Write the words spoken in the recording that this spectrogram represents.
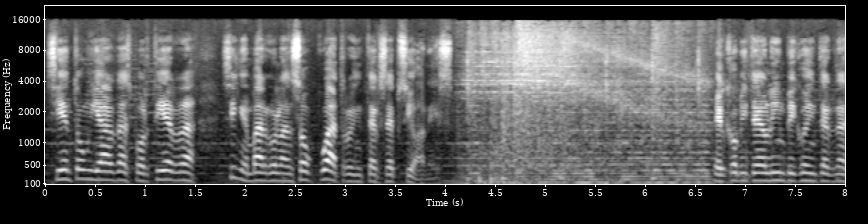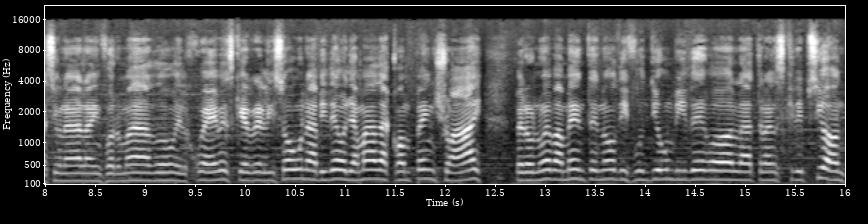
101 yardas por tierra. Sin embargo, lanzó cuatro intercepciones. El Comité Olímpico Internacional ha informado el jueves que realizó una videollamada con Peng Shuai, pero nuevamente no difundió un video a la transcripción.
